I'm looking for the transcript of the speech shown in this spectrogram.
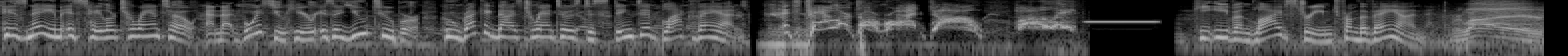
His name is Taylor Taranto, and that voice you hear is a YouTuber who recognized Taranto's distinctive black van. It's Taylor Taranto! Holy He even live streamed from the van. We're live.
